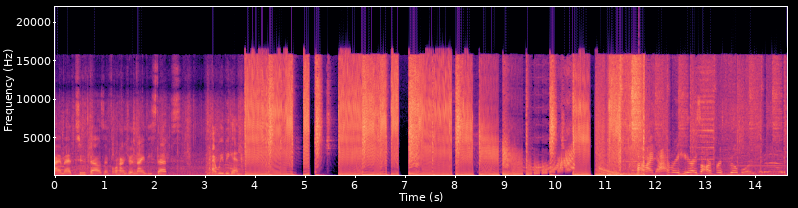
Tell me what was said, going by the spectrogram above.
I'm at 2,490 steps and we begin. Here I saw our first billboard. Look at that.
